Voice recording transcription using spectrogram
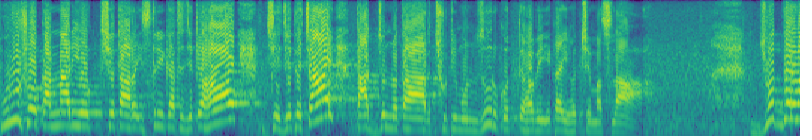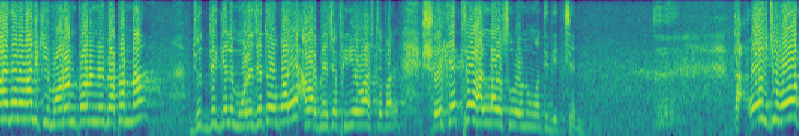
পুরুষ হোক আর নারী হোক, সে তার স্ত্রীর কাছে যেতে হয়, যে যেতে চায়, তার জন্য তার ছুটি মঞ্জুর করতে হবে, এটাই হচ্ছে মশলা যুদ্ধের ময়দানে মানে কি? মরণ পরণের ব্যাপার না? যুদ্ধে গেলে মরে যেতেও পারে, আবার বেঁচে ফিরেও আসতে পারে। সেক্ষেত্রেও আল্লাহ রসুল অনুমতি দিচ্ছেন। তা ওই যুবক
